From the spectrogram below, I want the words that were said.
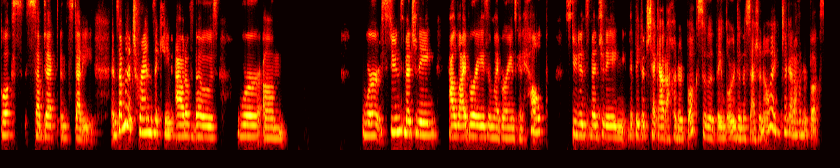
books, subject, and study. And some of the trends that came out of those were um, were students mentioning how libraries and librarians could help, students mentioning that they could check out 100 books so that they learned in the session, oh, I can check out 100 books.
